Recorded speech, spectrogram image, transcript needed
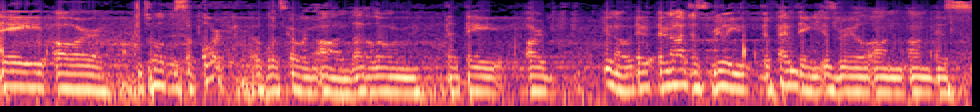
they are in total support of what's going on, let alone that they are you know, they're, they're not just really defending Israel on, on this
